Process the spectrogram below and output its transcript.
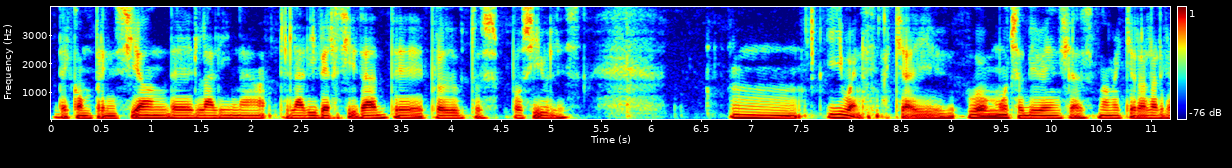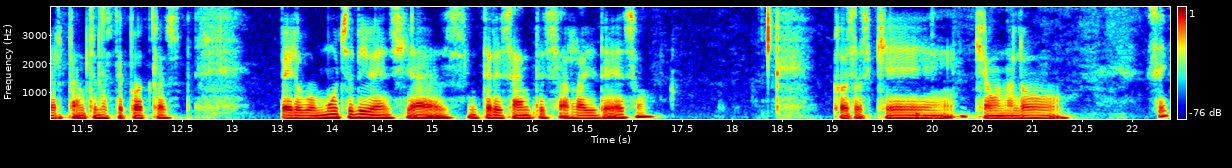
de comprensión de la, de la diversidad de productos posibles. Mm, y bueno, aquí hay, hubo muchas vivencias, no me quiero alargar tanto en este podcast, pero hubo muchas vivencias interesantes a raíz de eso. Cosas que, que a uno lo... Sí,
